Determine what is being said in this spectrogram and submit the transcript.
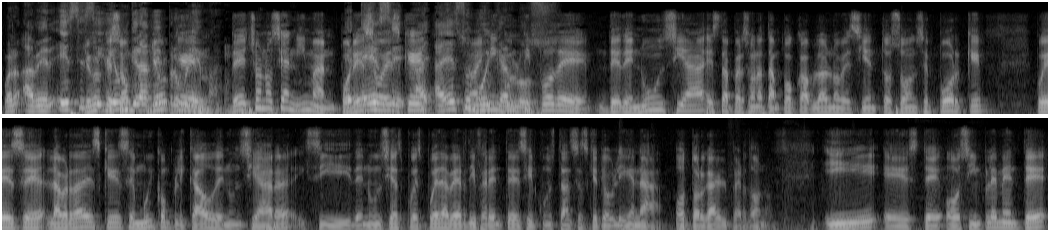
Bueno, a ver, ese Yo creo sería que son, un grave problema. de hecho, no se animan. Por E- eso ese- es que a- a eso no hay ningún Carlos. tipo de, de denuncia. Esta persona tampoco habló al 911 porque, pues, eh, la verdad es que es eh, muy complicado denunciar. Si denuncias, pues puede haber diferentes circunstancias que te obliguen a otorgar el perdón. Y este, o simplemente,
